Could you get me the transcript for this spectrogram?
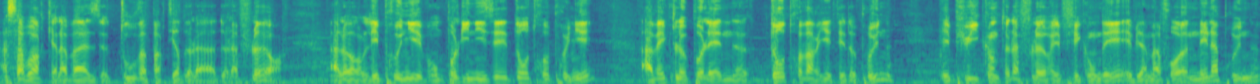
à savoir qu'à la base, tout va partir de la, de la fleur. Alors les pruniers vont polliniser d'autres pruniers avec le pollen d'autres variétés de prunes. Et puis quand la fleur est fécondée, eh bien ma foi, naît la prune.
